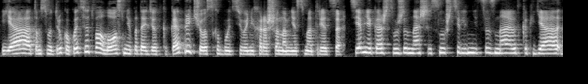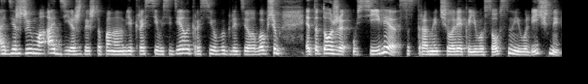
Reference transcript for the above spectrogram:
Я там смотрю, какой цвет волос мне подойдет, какая прическа будет сегодня хорошо на мне смотреться. Все, мне кажется, уже наши слушательницы знают, как я одержима одеждой, чтобы она на мне красиво сидела, красиво выглядела. В общем, это тоже усилие со стороны человека, его собственные, его личные,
